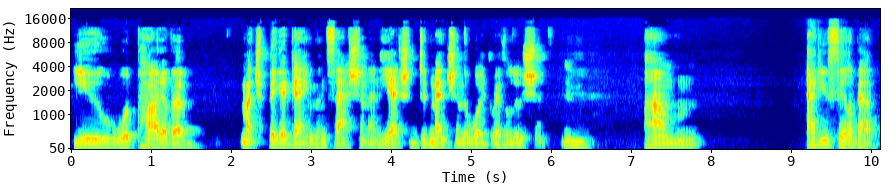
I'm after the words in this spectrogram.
you were part of a much bigger game than fashion. And he actually did mention the word revolution. Mm. Um, how do you feel about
